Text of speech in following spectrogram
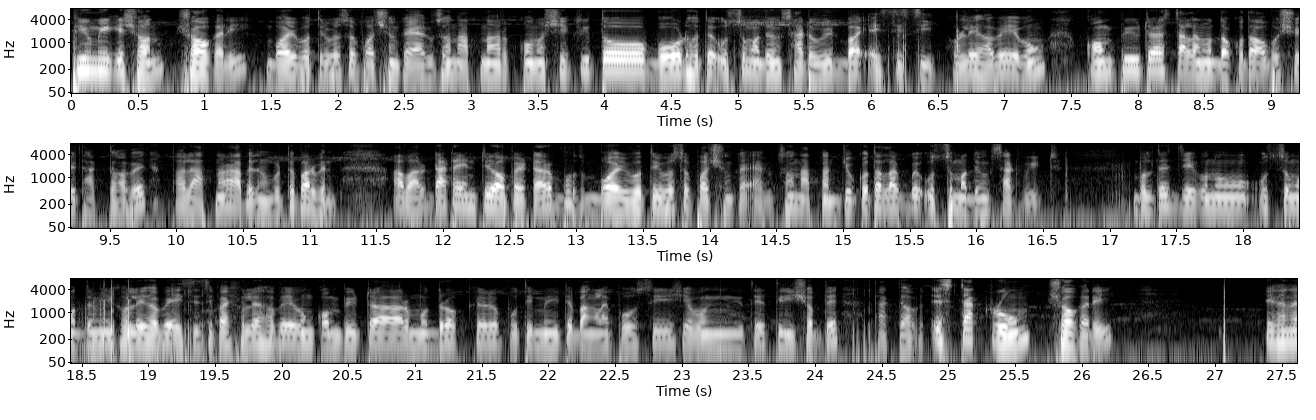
ফিউমিগেশন সহকারী, বয়স বত্রিশ বছর, পদ সংখ্যা একজন, আপনার কোনো স্বীকৃত বোর্ড হতে উচ্চ মাধ্যমিক সার্টিফিকেট বা এসসিসি হলেই হবে এবং কম্পিউটার চালানোর দক্ষতা অবশ্যই থাকতে হবে, তাহলে আপনারা আবেদন করতে পারবেন। আবার ডাটা এন্ট্রি অপারেটর বয়স বত্রিশ বছর, পদ সংখ্যা একজন, আপনার যোগ্যতা লাগবে উচ্চ মাধ্যমিক সার্টিফিকেট বলতে যে কোনো উচ্চ মাধ্যমিক হলেই হবে এইচএসসি পাস হলে হবে এবং কম্পিউটার মুদ্রকের প্রতি মিনিটে বাংলায় পঁচিশ এবং ইংরেজিতে তিরিশ শব্দে থাকতে হবে। স্টাক রুম সহকারী। এখানে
